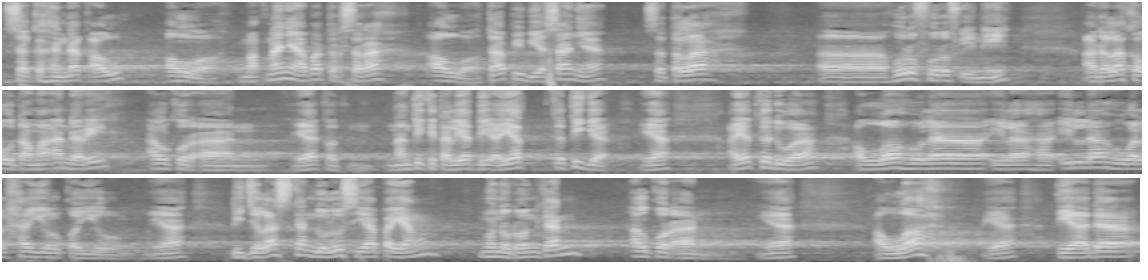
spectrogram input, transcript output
sekehendak Allah. Maknanya apa? Terserah Allah. Tapi biasanya setelah uh, huruf-huruf ini adalah keutamaan dari Al-Qur'an ya. Nanti kita lihat di ayat ketiga ya. Ayat kedua Allahu la ilaha illa huwal hayyul qayyum ya. Dijelaskan dulu siapa yang menurunkan Al-Qur'an ya. Allah ya tiada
